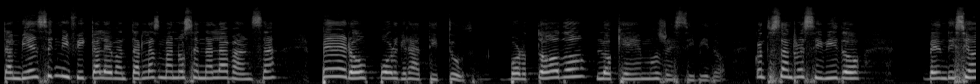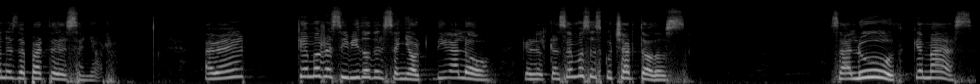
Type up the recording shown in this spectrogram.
También significa levantar las manos en alabanza, pero por gratitud, por todo lo que hemos recibido. ¿Cuántos han recibido bendiciones de parte del Señor? A ver, ¿qué hemos recibido del Señor? Dígalo, que alcancemos a escuchar todos. Salud, ¿qué más?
